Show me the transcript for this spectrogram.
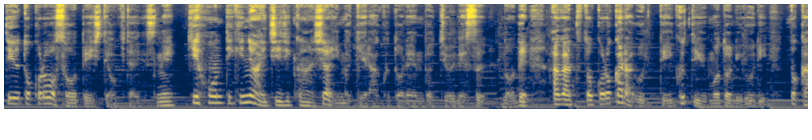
ていうところを想定しておきたいですね。基本的には1時間足は今下落トレンド中ですので、上がったところから売っていくっていう戻り売りの考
